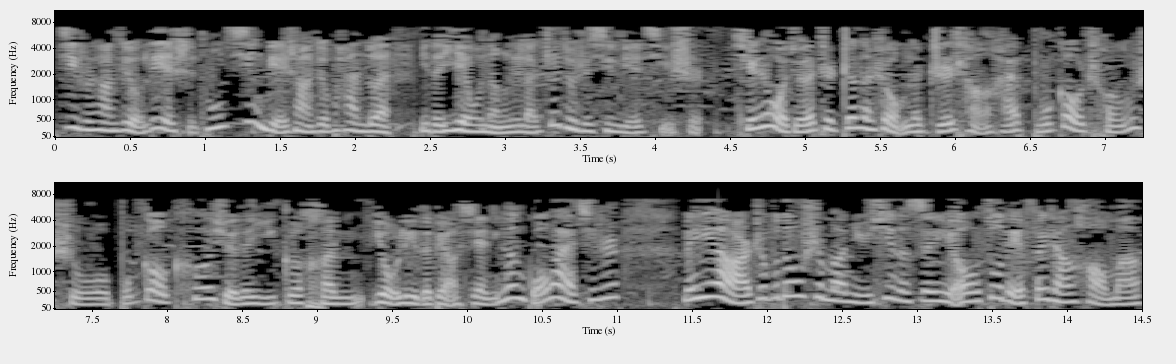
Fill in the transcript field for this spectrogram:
技术上就有劣势，从性别上就判断你的业务能力了，这就是性别歧视。其实我觉得这真的是我们的职场还不够。成熟不够科学的一个很有力的表现。你看国外其实梅耶尔这不都是吗？女性的 CEO 做的也非常好吗？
